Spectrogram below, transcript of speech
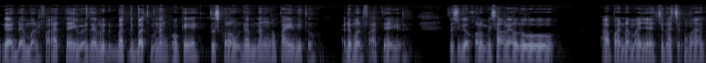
nggak ada manfaatnya. Ibaratnya lu debat-debat menang oke. Okay. terus kalau udah menang ngapain gitu? Ada manfaatnya gitu. Terus juga kalau misalnya lu apa namanya cerdas cermat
